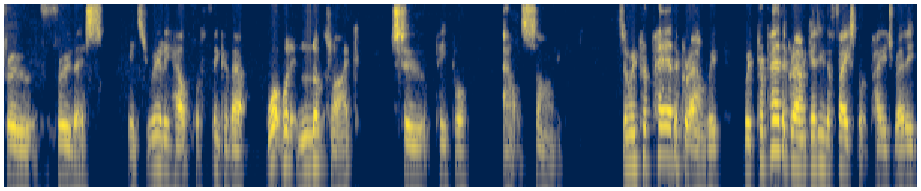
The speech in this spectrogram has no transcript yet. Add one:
through through this, it's really helpful to think about what will it look like to people outside. So we prepare the ground. We we prepare the ground, getting the Facebook page ready.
